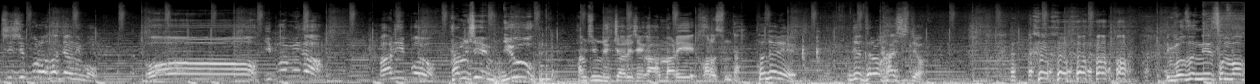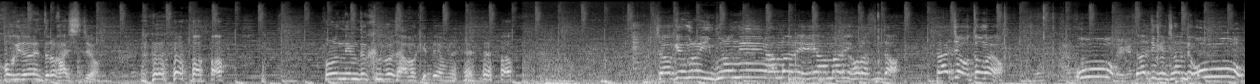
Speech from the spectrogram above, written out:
70% 선장님 목. 와, 이쁩니다. 많이 이뻐요. 36. 36짜리 제가 한 마리 걸었습니다. 선장님, 이제 들어가시죠. 임보선님 손맛 보기 전에 들어가시죠. 프로님도 큰 거 잡았기 때문에. 자, 그럼 임프로님 한 마리, 한 마리 걸었습니다. 사이즈 어떤가요? 오! 사이즈 괜찮은데, 오!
